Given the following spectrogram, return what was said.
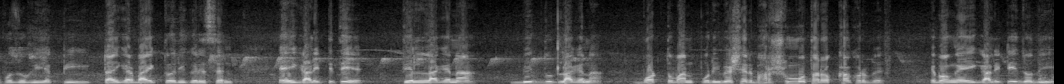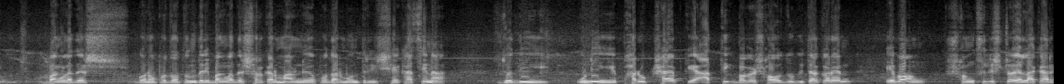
উপযোগী একটি টাইগার বাইক তৈরি করেছেন, এই গাড়িটিতে তেল লাগে না, বিদ্যুৎ লাগে না, বর্তমান পরিবেশের ভারসাম্যতা রক্ষা করবে। এবং এই গাড়িটি যদি বাংলাদেশ গণপ্রজাতন্ত্রী, বাংলাদেশ সরকার মাননীয় প্রধানমন্ত্রী শেখ হাসিনা যদি উনি ফারুক সাহেবকে আর্থিকভাবে সহযোগিতা করেন এবং সংশ্লিষ্ট এলাকার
